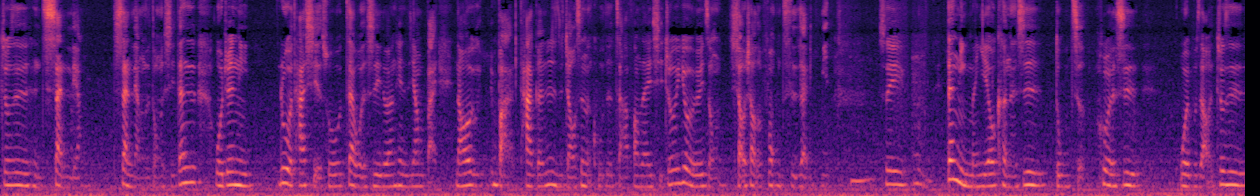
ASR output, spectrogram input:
就是很善良善良的东西。但是我觉得你。如果他写说，在我的世界都像天使一样白，然后把他跟日子嚼生的苦的渣放在一起，就又有一种小小的讽刺在里面。所以，但你们也有可能是读者，或者是我也不知道，就是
